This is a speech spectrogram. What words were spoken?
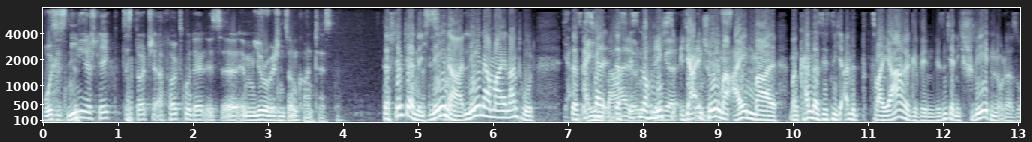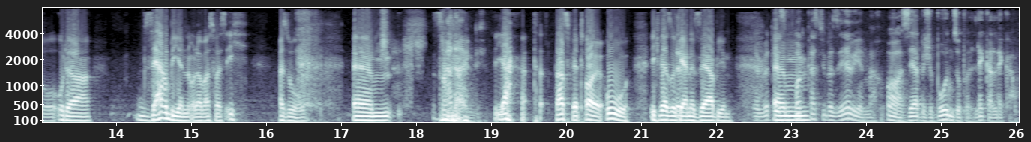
Wo es es nie niederschlägt, das deutsche Erfolgsmodell ist äh, im Eurovision Song Contest. Ne? Das stimmt ja nicht. Das ist Lena, Lena Meyer-Landrut. Ja, das ist, weil, das ist noch ich nicht. so, ich ja, entschuldige mal, einmal. Man kann das jetzt nicht alle zwei Jahre gewinnen. Wir sind ja nicht Schweden oder so. Oder Serbien oder was weiß ich. Also. Ähm, so, Schade eigentlich. Ja, das, das wäre toll. Oh, ich wäre so Ja. gerne Serbien. Dann wird jetzt Ähm, einen Podcast über Serbien machen. Oh, serbische Bodensuppe. Lecker, lecker.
